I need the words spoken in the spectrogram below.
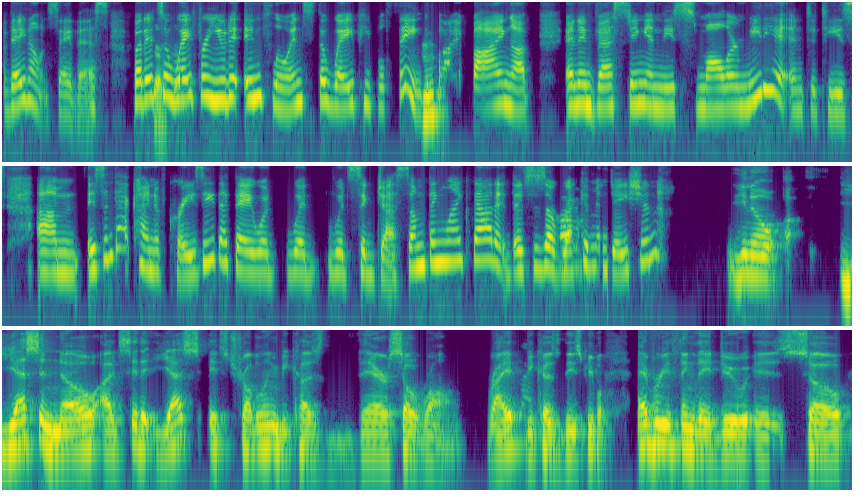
They don't say this, but it's sure. a way for you to influence the way people think mm-hmm. by buying up and investing in these smaller media entities. Um, isn't that kind of crazy that they would would would suggest something like that? This is a recommendation. You know, yes and no. I'd say that yes, it's troubling because they're so wrong, right? right. Because these people, everything they do is so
